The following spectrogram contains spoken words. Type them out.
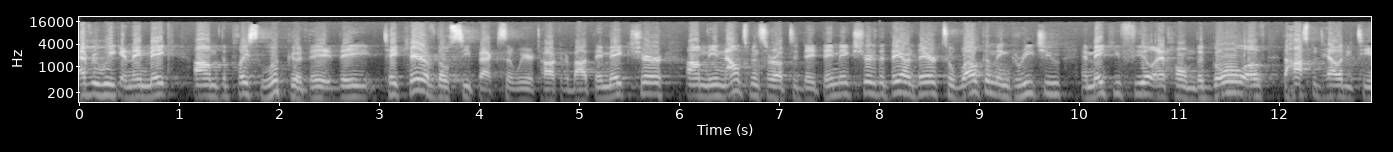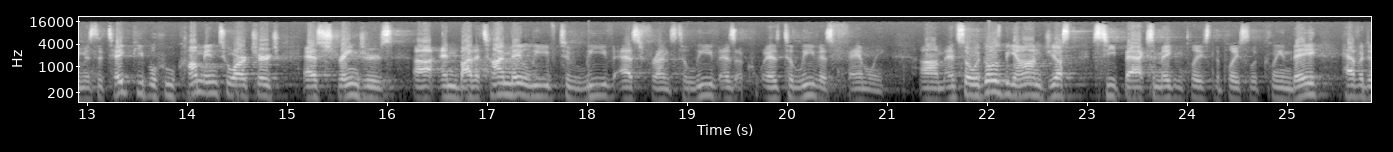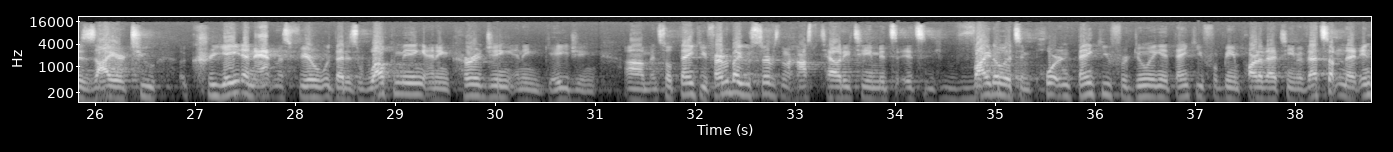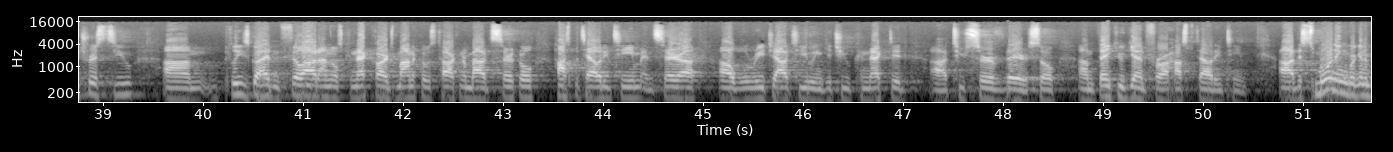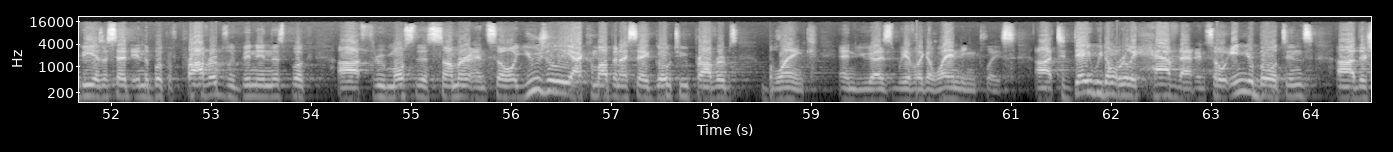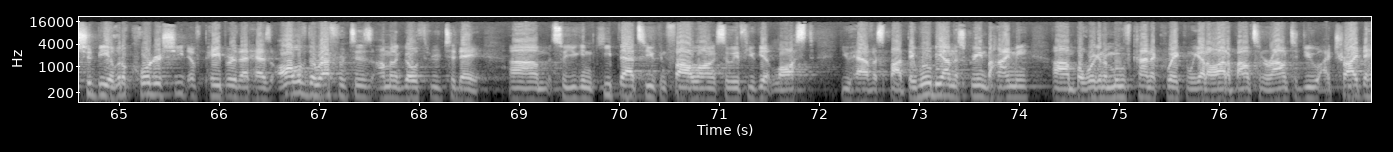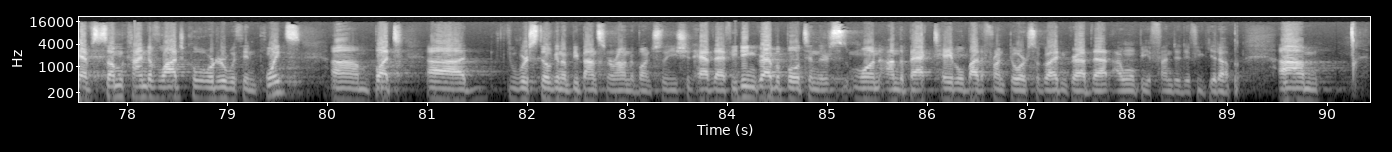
every week and they make um, the place look good. They, they take care of those seatbacks that we were talking about. They make sure um, the announcements are up to date. They make sure that they are there to welcome and greet you and make you feel at home. The goal of the hospitality team is to take people who come into our church as strangers uh, and by the time they leave, to leave as friends, to leave as, as to leave as family. Um, and so it goes beyond just seatbacks and making place, the place look clean. They have a desire to create an atmosphere that is welcoming and encouraging and engaging. Um, and so thank you. For everybody who serves in the hospitality team, it's, it's vital, it's important. Thank you for doing it. Thank you for being part of that team. If that's something that interests you, um, please go ahead and fill out on those Connect cards Monica was talking about, Circle Hospitality Team, and Sarah uh, will reach out to you and get you connected uh, to serve there. So um, thank you again for our hospitality team. Uh, this morning, we're going to be, as I said, in the book of Proverbs. We've been in this book uh, through most of this summer, and so usually I come up and I say, go to Proverbs blank, and you guys, we have like a landing place. Uh, today, we don't really have that, and so in your bulletins, uh, there should be a little quarter sheet of paper that has all of the references I'm going to go through today. Um, so you can keep that so you can follow along, so if you get lost, you have a spot. They will be on the screen behind me, um, but we're going to move kind of quick, and we got a lot of bouncing around to do. I tried to have some kind of logical order within points, um, but uh, we're still going to be bouncing around a bunch, so you should have that. If you didn't grab a bulletin, there's one on the back table by the front door, so go ahead and grab that. I won't be offended if you get up. Um,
